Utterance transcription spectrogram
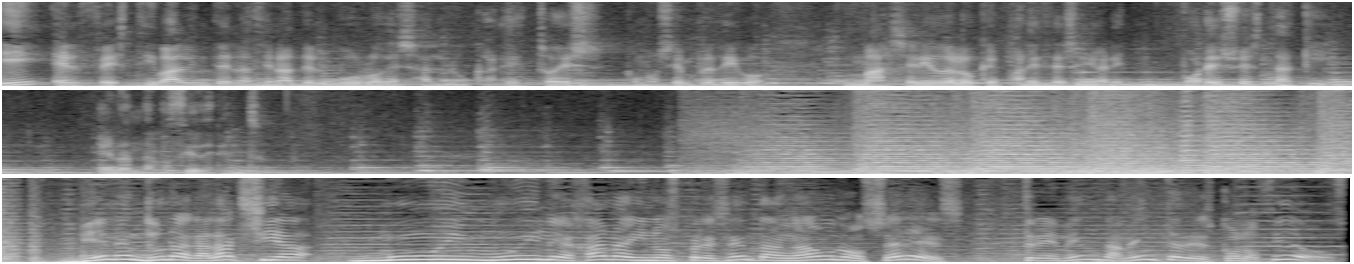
y el Festival Internacional del Burro de Sanlúcar. Esto es, como siempre digo, más serio de lo que parece, señores. Por eso está aquí, en Andalucía Directo. Vienen de una galaxia muy, muy lejana y nos presentan a unos seres tremendamente desconocidos.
